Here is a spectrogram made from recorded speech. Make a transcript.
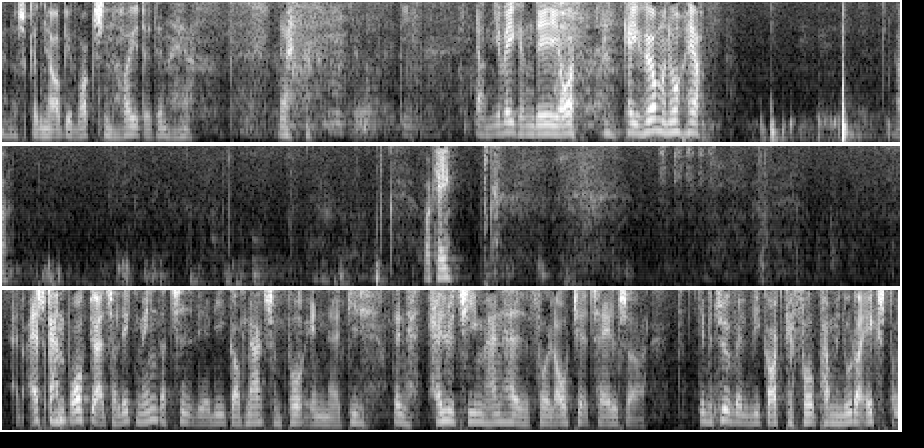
Ja, nu skal den jo op i voksen højde, den her. Ja. Jamen, jeg ved ikke, om det er i år. Kan I høre mig nu her? Ja. Okay. Asger han brugte jo altså lidt mindre tid, vil jeg lige gøre opmærksom på, end uh, de, den halve time, han havde fået lov til at tale. Så det betyder vel, at vi godt kan få et par minutter ekstra,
